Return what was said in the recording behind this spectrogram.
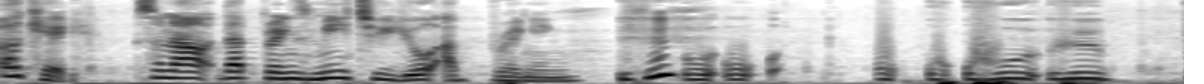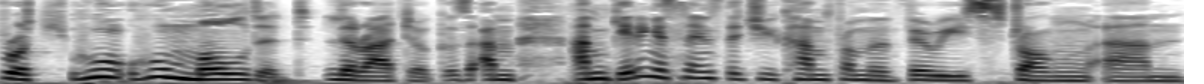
Okay. So now that brings me to your upbringing. Mm-hmm. Who, who, who brought, who, who molded Lerato? Cause I'm, I'm getting a sense that you come from a very strong, um,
